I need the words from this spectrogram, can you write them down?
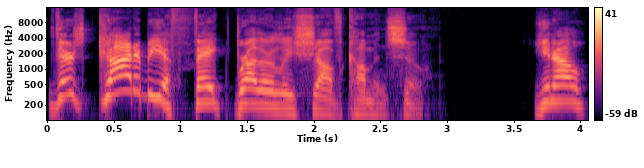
there's got to be a fake brotherly shove coming soon. You know,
